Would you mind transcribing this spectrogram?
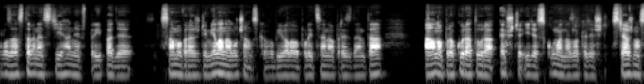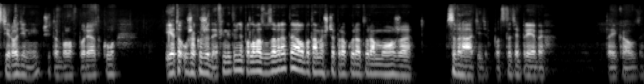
bolo zastavené stíhanie v prípade samovraždy Milana Lučanského, bývalého policajného prezidenta. Áno, prokuratúra ešte ide skúmať na základe sťažnosti rodiny, či to bolo v poriadku. Je to už akože definitívne podľa vás uzavreté, alebo tam ešte prokuratúra môže zvrátiť v podstate priebeh tej kauzy?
